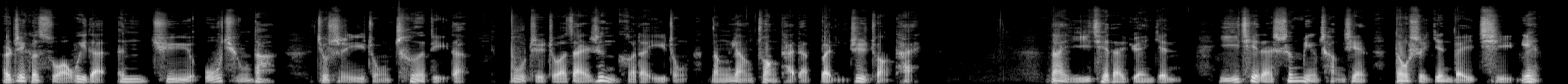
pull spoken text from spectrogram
而这个所谓的 n 趋于无穷大，就是一种彻底的不执着在任何的一种能量状态的本质状态。那一切的原因，一切的生命呈现，都是因为起念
